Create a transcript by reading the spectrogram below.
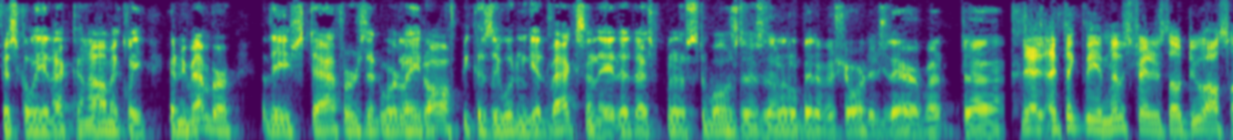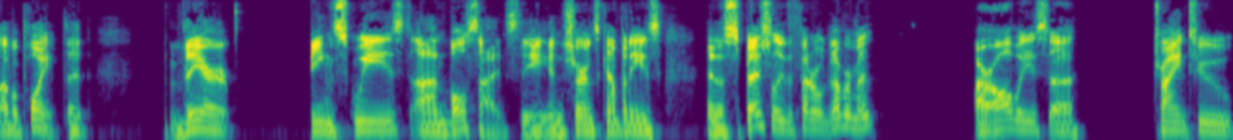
fiscally and economically. And remember, the staffers that were laid off because they wouldn't get vaccinated. I suppose there's a little bit of a shortage there, but uh, yeah, I think the administrators though do also have a point that they're being squeezed on both sides. The insurance companies and especially the federal government are always uh, trying to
